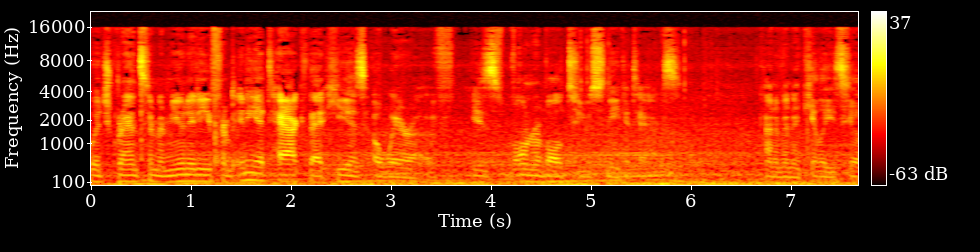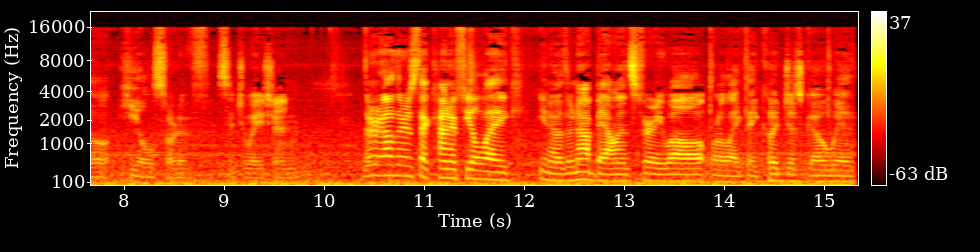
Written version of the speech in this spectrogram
which grants him immunity from any attack that he is aware of. He's vulnerable to sneak attacks, kind of an Achilles heel, heel sort of situation. There are others that kind of feel like you know they're not balanced very well, or like they could just go with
